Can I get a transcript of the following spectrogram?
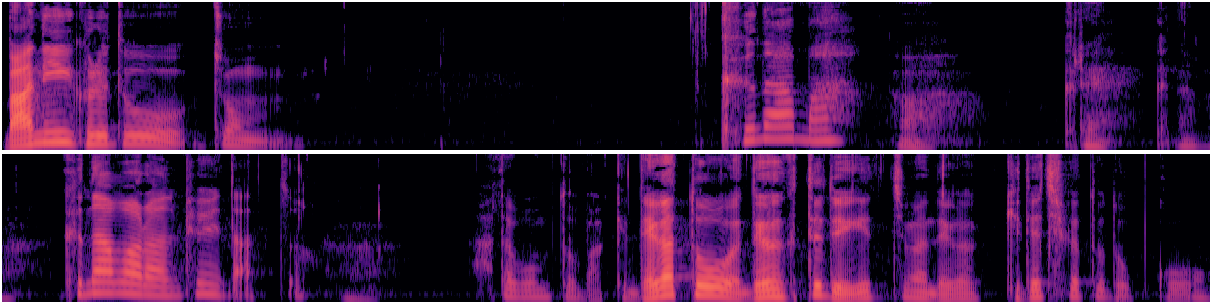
많이 그래도 좀 그나마 어, 그래 그나마 그나마라는 표현이 낫죠. 하다 보면 또 맞게. 내가 또 내가 그때도 얘기했지만 내가 기대치가 또 높고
